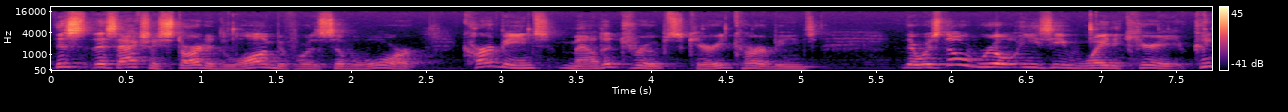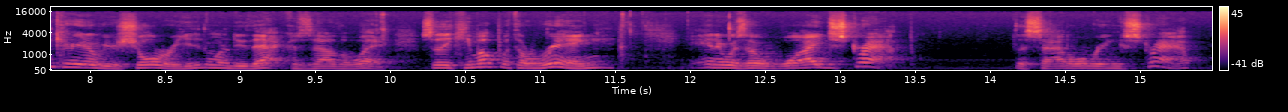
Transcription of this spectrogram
this this actually started long before the Civil War. Carbines, mounted troops carried carbines. There was no real easy way to carry it. You couldn't carry it over your shoulder. You didn't want to do that because it's out of the way. So they came up with a ring, and it was a wide strap. the saddle ring strap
